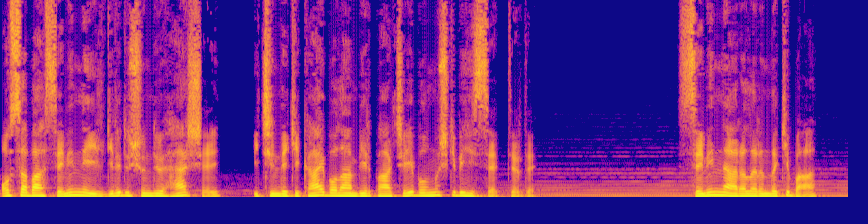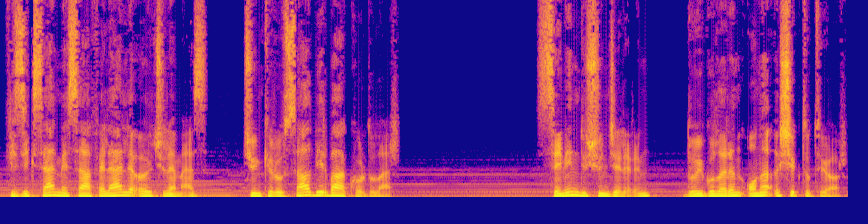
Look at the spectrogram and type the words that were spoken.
O sabah seninle ilgili düşündüğü her şey, içindeki kaybolan bir parçayı bulmuş gibi hissettirdi. Seninle aralarındaki bağ, fiziksel mesafelerle ölçülemez, çünkü ruhsal bir bağ kurdular. Senin düşüncelerin, duyguların ona ışık tutuyor.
